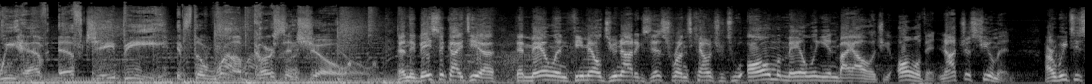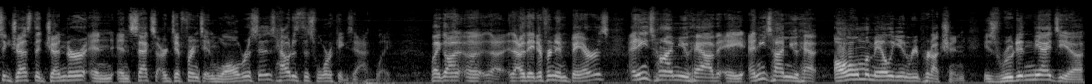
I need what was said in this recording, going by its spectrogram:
we have FJB. It's the Rob Carson Show. And the basic idea that male and female do not exist runs counter to all mammalian biology, all of it, not just human. Are we to suggest that gender and, and sex are different in walruses? How does this work exactly? Like, uh, uh, are they different in bears? Anytime you have a, anytime you have all mammalian reproduction is rooted in the idea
